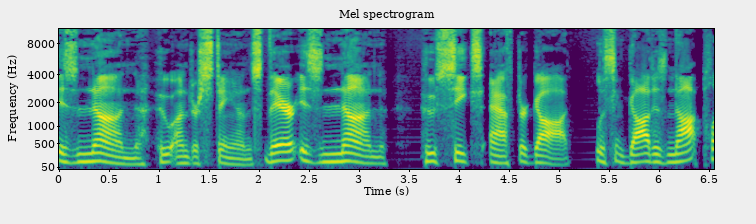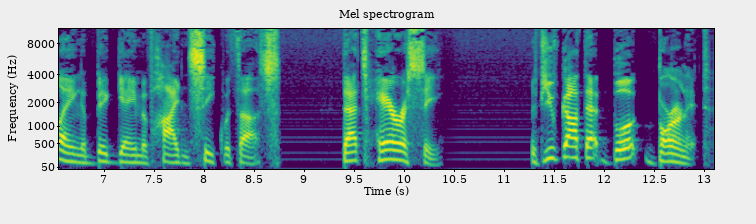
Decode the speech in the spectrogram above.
is none who understands. There is none who seeks after God. Listen, God is not playing a big game of hide and seek with us. That's heresy. If you've got that book, burn it.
